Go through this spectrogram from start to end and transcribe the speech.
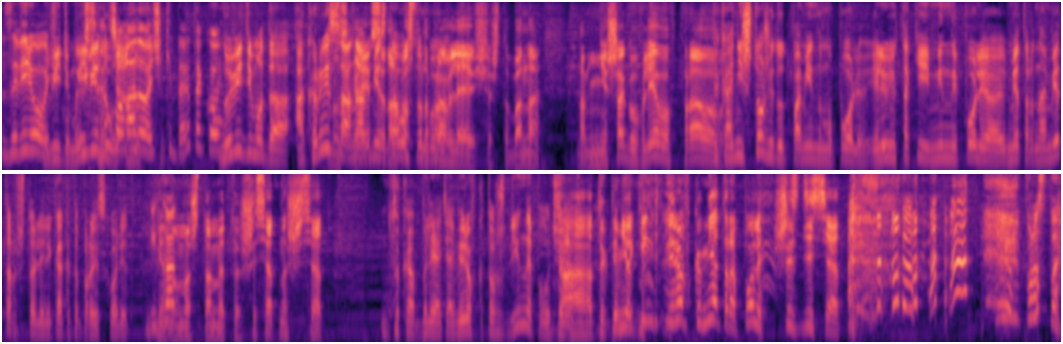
За веревочку. Видимо, и ведут. На поводочке, да, таком? Ну, видимо, да. А Ну, крыса, она скорее всего, вместо там того, просто чтобы... направляющая, чтобы она там не шагу влево, вправо. Так они что же идут по минному полю? Или у них такие минные поля метр на метр, что ли? Или как это происходит? И Не, как- ну может там это 60 на 60. Ну, такая, блядь, а веревка тоже длинная получается? Да, а ты, Ты нет, прикинь, веревка метра, поле 60. Просто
